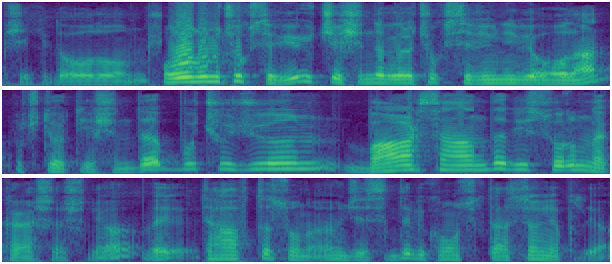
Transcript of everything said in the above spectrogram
Bir şekilde oğlu olmuş. Oğlunu çok seviyor. 3 yaşında böyle çok sevimli bir oğlan. 3-4 yaşında. Bu çocuğun bağırsağında bir sorunla karşılaşılıyor ve hafta sonu öncesinde bir konsül konsültasyon yapılıyor.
